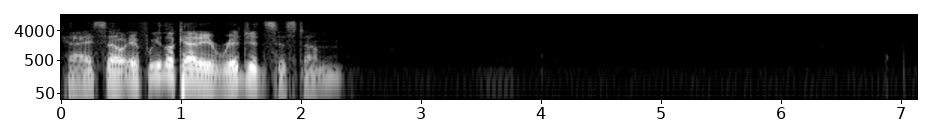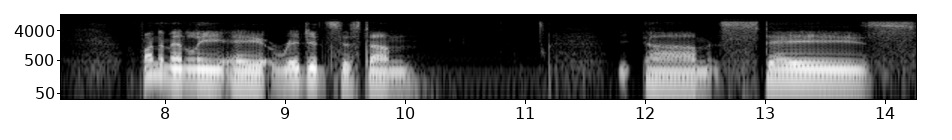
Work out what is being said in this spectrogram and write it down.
Okay, so if we look at a rigid system, fundamentally a rigid system um, stays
